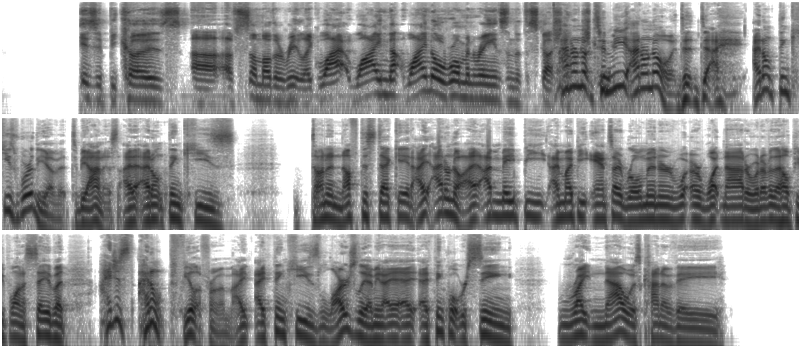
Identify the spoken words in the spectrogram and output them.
is it because uh, of some other reason? Like why why not why no Roman Reigns in the discussion? I don't know. To me, I don't know. I don't think he's worthy of it. To be honest, I, I don't think he's done enough this decade. I, I don't know. I, I may be I might be anti Roman or or whatnot or whatever the hell people want to say, but I just I don't feel it from him. I, I think he's largely. I mean, I I- I think what we're seeing right now is kind of a.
